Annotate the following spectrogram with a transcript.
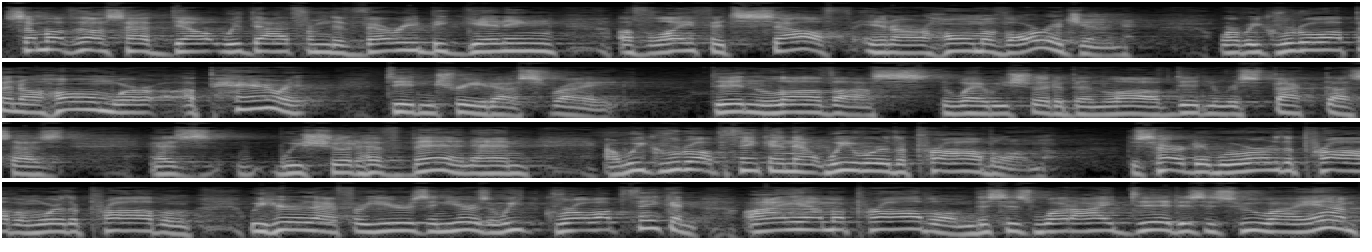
Some of us have dealt with that from the very beginning of life itself in our home of origin, where we grew up in a home where a parent didn't treat us right, didn't love us the way we should have been loved, didn't respect us as, as we should have been. And, and we grew up thinking that we were the problem. Just heard we're the problem, we're the problem. We hear that for years and years, and we grow up thinking, I am a problem. This is what I did. This is who I am.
